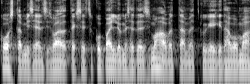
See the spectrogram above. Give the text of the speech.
koostamisel siis vaadatakse, et kui palju me seda siis maha võtame, et kui keegi tahab oma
